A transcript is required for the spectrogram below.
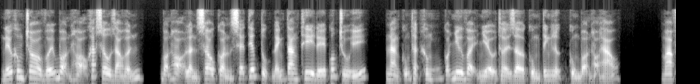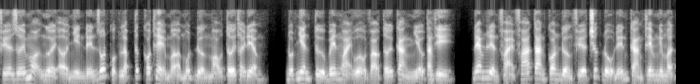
nếu không cho với bọn họ khắc sâu giáo hấn, bọn họ lần sau còn sẽ tiếp tục đánh tăng thi đế quốc chú ý, nàng cũng thật không có như vậy nhiều thời giờ cùng tinh lực cùng bọn họ háo. Mà phía dưới mọi người ở nhìn đến rốt cuộc lập tức có thể mở một đường máu tới thời điểm, đột nhiên từ bên ngoài ùa vào tới càng nhiều tăng thi, đem liền phải phá tan con đường phía trước đổ đến càng thêm nghiêm mật.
